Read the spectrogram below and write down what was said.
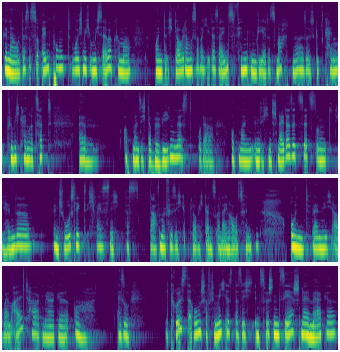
Genau, das ist so ein Punkt, wo ich mich um mich selber kümmere. Und ich glaube, da muss aber jeder seins finden, wie er das macht. Ne? Also es gibt kein, für mich kein Rezept, ähm, ob man sich da bewegen lässt oder ob man in sich in Schneidersitz setzt und die Hände in den Schoß legt. Ich weiß es nicht. Das darf man für sich, glaube ich, ganz allein rausfinden. Und wenn ich aber im Alltag merke, oh, also die größte Errungenschaft für mich ist, dass ich inzwischen sehr schnell merke,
